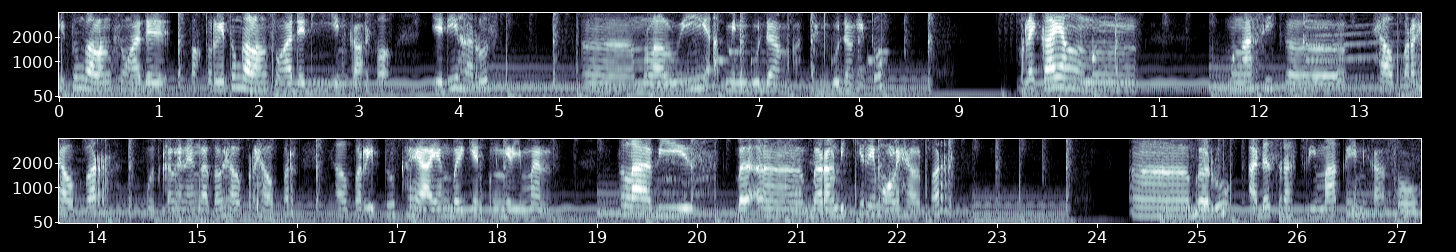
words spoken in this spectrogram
itu nggak langsung ada faktur itu nggak langsung ada di inkaso. Jadi harus uh, melalui admin gudang. Admin gudang itu mereka yang meng mengasih ke helper-helper. Buat kalian yang nggak tahu helper-helper helper itu kayak yang bagian pengiriman. Setelah habis ba uh, barang dikirim oleh helper uh, baru ada serah terima ke inkaso.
